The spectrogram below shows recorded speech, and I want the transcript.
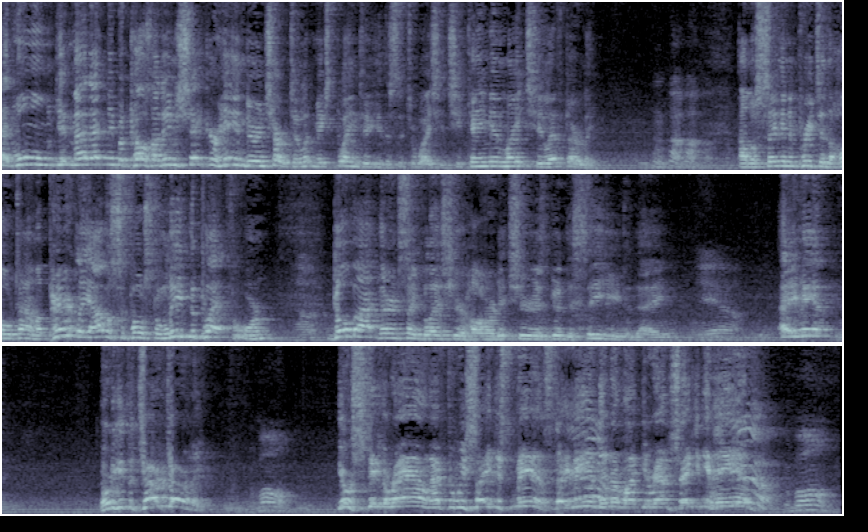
Had one woman get mad at me because I didn't shake her hand during church. And let me explain to you the situation. She came in late, she left early. I was singing and preaching the whole time. Apparently, I was supposed to leave the platform, uh-huh. go back there and say, Bless your heart, it sure is good to see you today. Yeah. Amen. Or to get to church early. Come on. You'll stick around after we say dismissed. Amen. Then I might get around shaking your hand. Yeah. Come on.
